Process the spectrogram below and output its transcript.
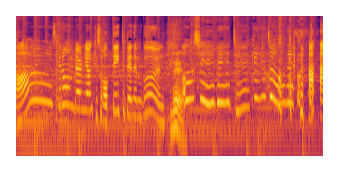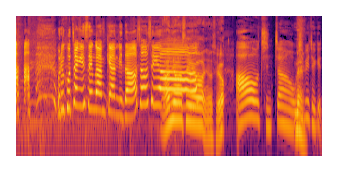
아, 새로운 별명 계속 업데이트 되는 분. 네. 50이 되기 전에. 우리 고창인 쌤과 함께 합니다. 어서 오세요. 안녕하세요. 안녕하세요. 아우, 진짜 네. 50이 되게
